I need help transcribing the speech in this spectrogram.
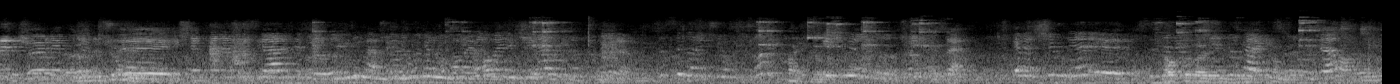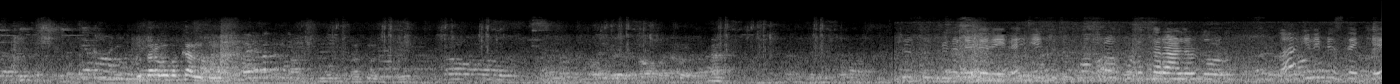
bir e, işletmeleri ziyaret ediyoruz. Siz sigara içiyor musunuz? Hayır. İçmiyorsunuz. Çok güzel. Evet şimdi e, size teşekkür belgesi sunacağız. Devamlı. Bu tarafa bakar mısınız? Tütün günü nedeniyle İl Tütün Kontrol Kurulu kararları doğrultusunda ilimizdeki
